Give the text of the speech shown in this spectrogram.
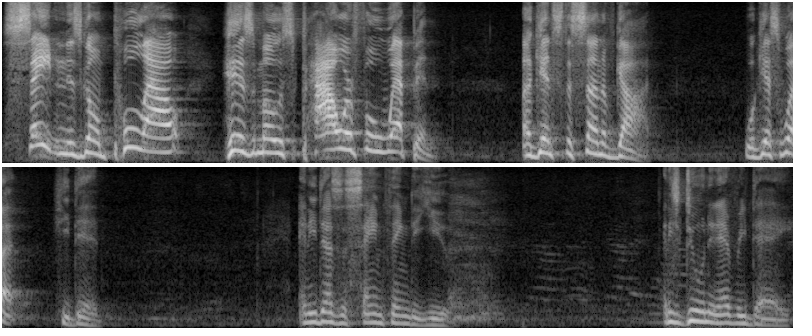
Satan is going to pull out his most powerful weapon against the Son of God. Well, guess what? He did. And he does the same thing to you. And he's doing it every day.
